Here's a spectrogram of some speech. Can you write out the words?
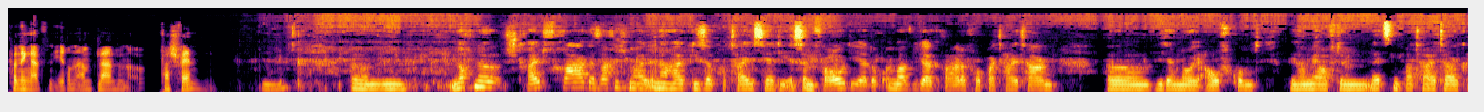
von den ganzen Ehrenamtlern verschwenden. Mhm. Ähm, noch eine Streitfrage, sag ich mal, innerhalb dieser Partei ist ja die SMV, die ja doch immer wieder gerade vor Parteitagen äh, wieder neu aufkommt. Wir haben ja auf dem letzten Parteitag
